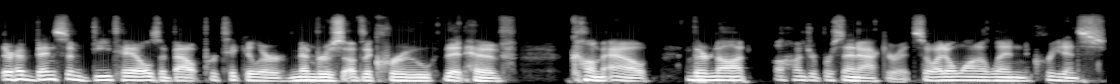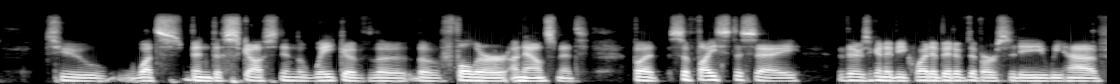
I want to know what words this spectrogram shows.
there have been some details about particular members of the crew that have come out. They're not 100% accurate. So I don't want to lend credence to what's been discussed in the wake of the the Fuller announcement. But suffice to say, there's going to be quite a bit of diversity. We have,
